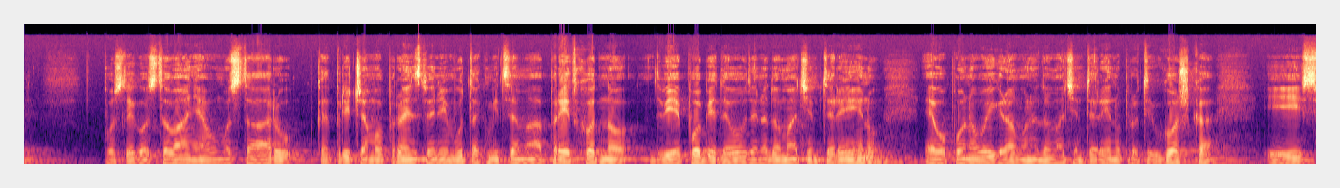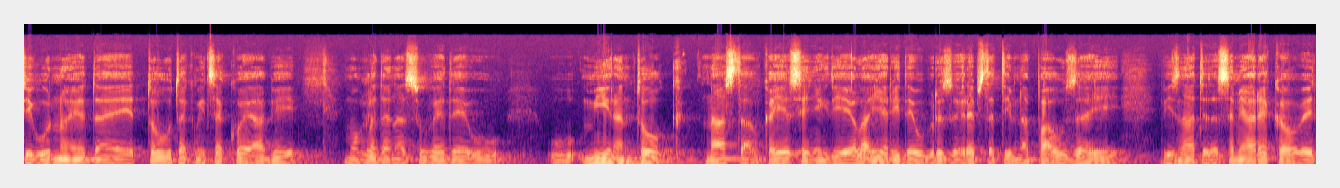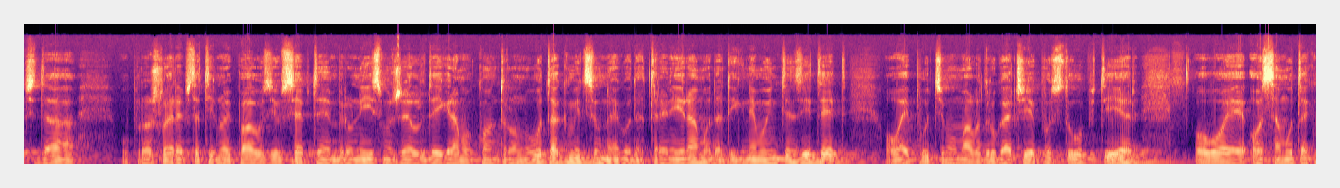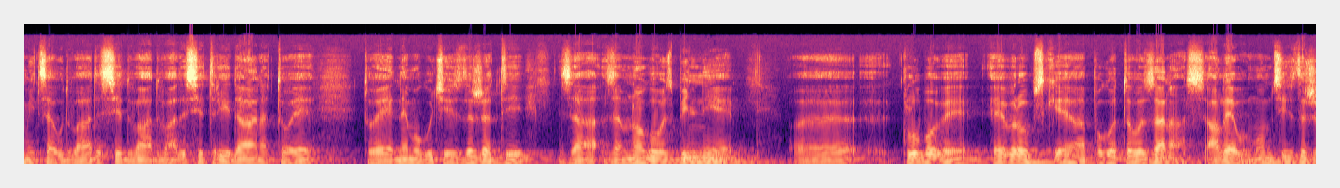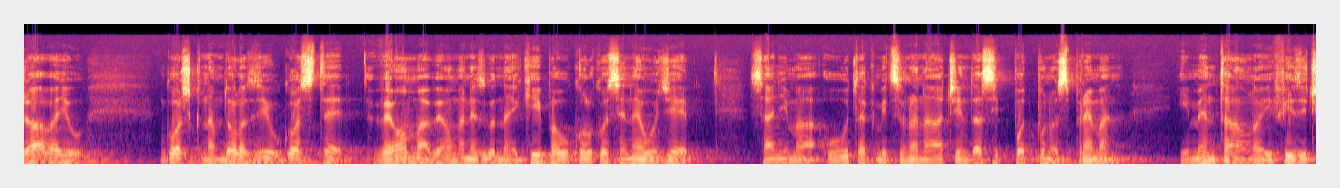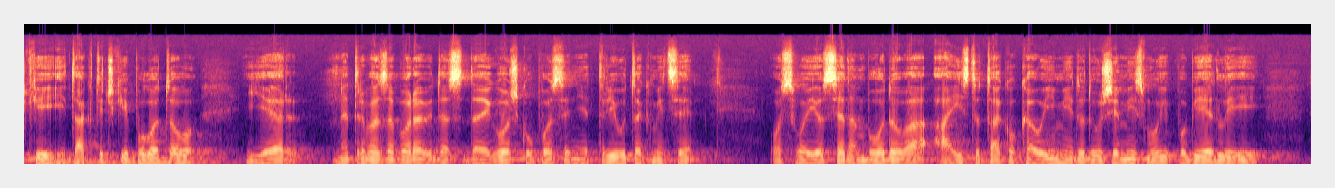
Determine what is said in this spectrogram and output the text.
poslije gostovanja u Mostaru, kad pričamo o prvenstvenim utakmicama, prethodno dvije pobjede ovdje na domaćem terenu, evo ponovo igramo na domaćem terenu protiv Goška i sigurno je da je to utakmica koja bi mogla da nas uvede u, u miran tok nastavka jesenjeg dijela, jer ide ubrzo i repstativna pauza i vi znate da sam ja rekao već da u prošloj repstativnoj pauzi u septembru nismo želi da igramo kontrolnu utakmicu, nego da treniramo, da dignemo intenzitet. Ovaj put ćemo malo drugačije postupiti, jer ovo je osam utakmica u 22-23 dana, to je, to je nemoguće izdržati za, za mnogo ozbiljnije e, klubove evropske, a pogotovo za nas. Ali evo, momci izdržavaju, Gošk nam dolazi u goste, veoma, veoma nezgodna ekipa ukoliko se ne uđe sa njima u utakmicu na način da si potpuno spreman i mentalno i fizički i taktički pogotovo, jer ne treba zaboraviti da, da je Goško u posljednje tri utakmice osvojio sedam bodova, a isto tako kao i mi, do duše mi smo i pobjedili i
